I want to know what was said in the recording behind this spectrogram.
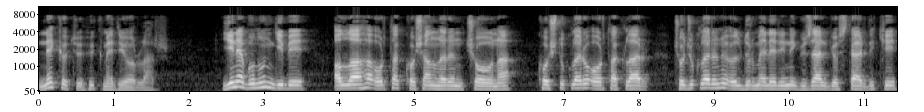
Ne kötü hükmediyorlar. Yine bunun gibi Allah'a ortak koşanların çoğuna, koştukları ortaklar çocuklarını öldürmelerini güzel gösterdi ki,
